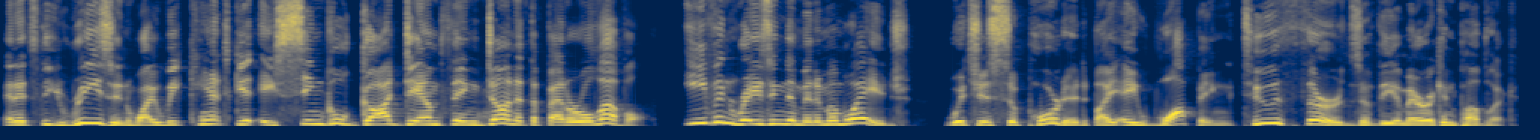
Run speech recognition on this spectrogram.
And it's the reason why we can't get a single goddamn thing done at the federal level, even raising the minimum wage, which is supported by a whopping two thirds of the American public.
